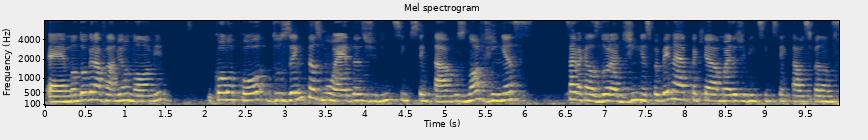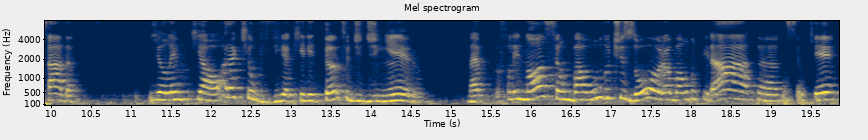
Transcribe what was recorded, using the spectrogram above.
é, mandou gravar meu nome e colocou 200 moedas de 25 centavos novinhas, sabe aquelas douradinhas? Foi bem na época que a moeda de 25 centavos foi lançada. E eu lembro que a hora que eu vi aquele tanto de dinheiro, né? Eu falei, nossa, é um baú do tesouro, é um baú do pirata, não sei o quê.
